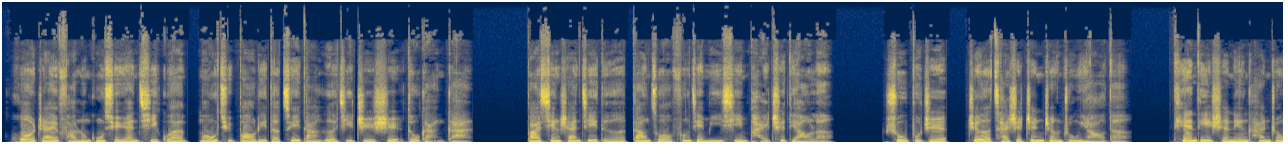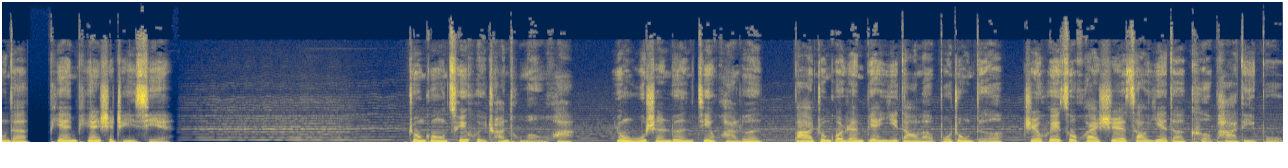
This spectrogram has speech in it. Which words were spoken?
活摘法轮功学员器官、谋取暴利的罪大恶极之事都敢干。把行善积德当作封建迷信排斥掉了，殊不知这才是真正重要的。天地神灵看重的偏偏是这些。中共摧毁传统文化，用无神论、进化论把中国人变异到了不重德、只会做坏事、造业的可怕地步。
